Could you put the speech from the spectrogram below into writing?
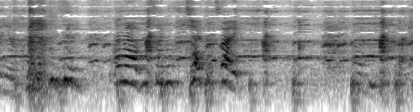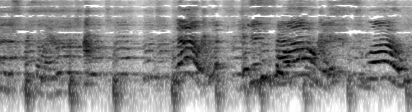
in your pants. I know, this thing is tight and tight. Can you? No! It's, it's slow! It's slow!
